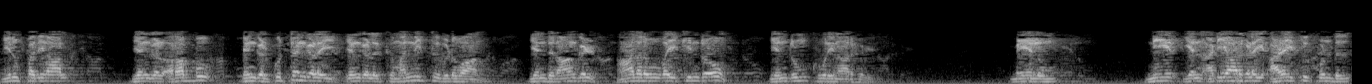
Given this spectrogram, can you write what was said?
இருப்பதினால் எங்கள் ரப்பு எங்கள் குற்றங்களை எங்களுக்கு மன்னித்து விடுவான் என்று நாங்கள் ஆதரவு வைக்கின்றோம் என்றும் கூறினார்கள். மேலும் நீர் என் அடியார்களை அழைத்துக் கொண்டு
